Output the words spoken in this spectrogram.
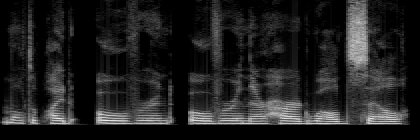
multiplied over and over in their hard walled cell.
